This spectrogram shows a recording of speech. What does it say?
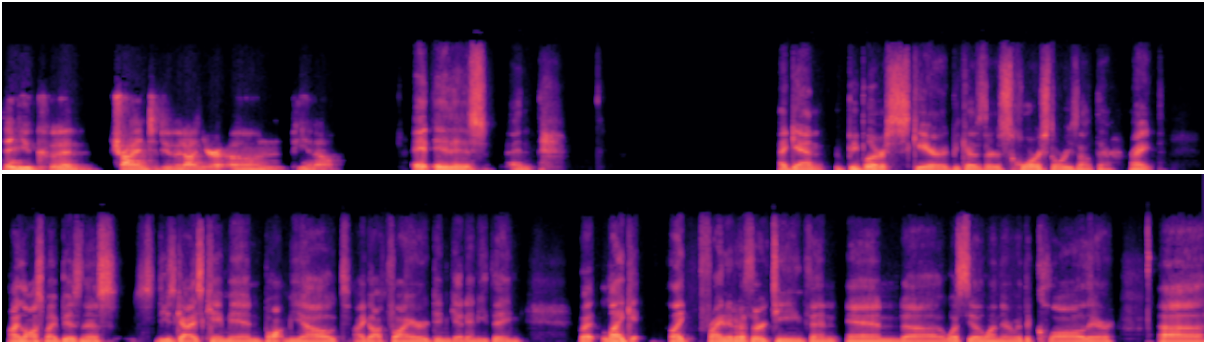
than you could trying to do it on your own P&L. It is and again, people are scared because there's horror stories out there, right? I lost my business. These guys came in, bought me out. I got fired, didn't get anything but like like Friday the Thirteenth and and uh, what's the other one there with the claw there? Uh,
